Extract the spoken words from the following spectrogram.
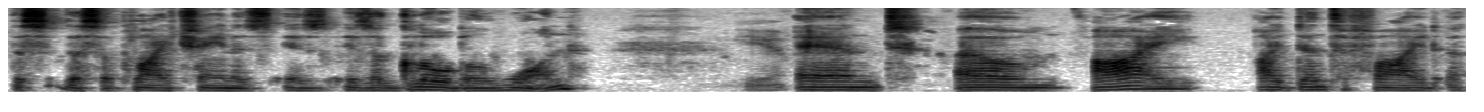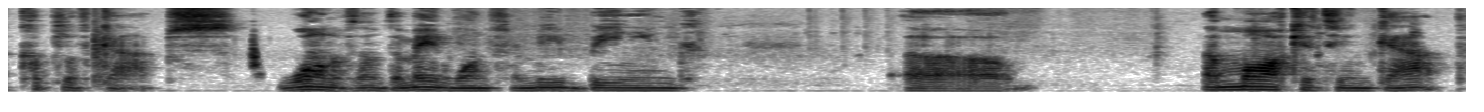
the, the supply chain is, is is a global one, Yeah. and um, I identified a couple of gaps. One of them, the main one for me, being a marketing gap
